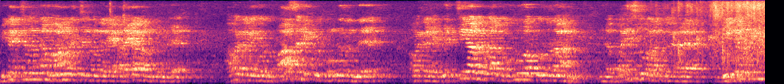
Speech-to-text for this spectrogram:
மிகச்சிறந்த மாணவ செல்வங்களை அடையாளம் கண்டு அவர்களை ஒரு பாசனைக்குள் கொண்டு வந்து அவர்களை வெற்றியாளர்களாக உருவாக்குவதுதான் இந்த பரிசு வழங்குகிற நிகழ்வின்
